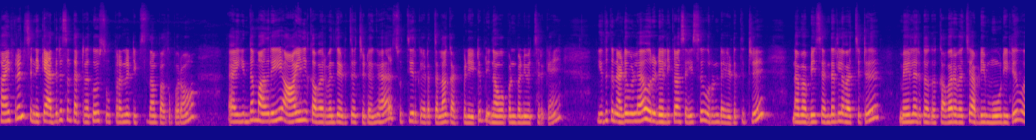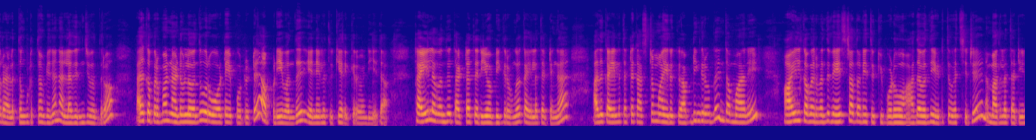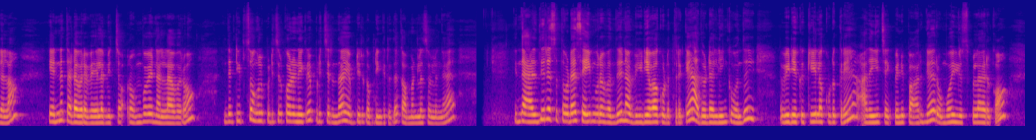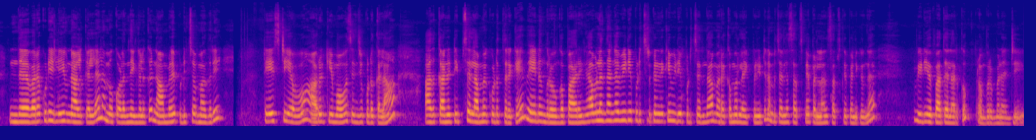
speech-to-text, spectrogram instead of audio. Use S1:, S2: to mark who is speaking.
S1: Hi friends இன்றைக்கி அதிரசம் தட்டுறதுக்கு ஒரு சூப்பரான டிப்ஸ் தான் பார்க்க போகிறோம் இந்த மாதிரி ஆயில் கவர் வந்து எடுத்து வச்சுடுங்க. சுற்றி இருக்க இடத்தெல்லாம் கட் பண்ணிவிட்டு இப்படி நான் ஓப்பன் பண்ணி வச்சுருக்கேன். இதுக்கு நடுவில் ஒரு நெல்லிக்காய் சைஸு உருண்டை எடுத்துட்டு நம்ம அப்படி சென்டரில் வச்சுட்டு மேலே இருக்க கவரை வச்சு அப்படியே மூடிட்டு ஒரு அழுத்தம் கொடுத்தோம் அப்படின்னா நல்லா விரிஞ்சு வந்துடும் அதுக்கப்புறமா நடுவில் வந்து ஒரு ஓட்டையை போட்டுட்டு அப்படியே வந்து எண்ணெயில் தூக்கி இறக்கிற வேண்டியதாக கையில் வந்து தட்ட தெரியும் அப்படிங்கிறவங்க கையில் தட்டுங்க. அது கையில் தட்ட கஷ்டமாக இருக்குது அப்படிங்கிறவங்க இந்த மாதிரி ஆயில் கவர் வந்து வேஸ்ட்டாக தானே தூக்கி போடுவோம். அதை வந்து எடுத்து வச்சுட்டு நம்ம அதில் தட்டிடலாம். எண்ணெய் தடவுற வேலை மிச்சம். ரொம்பவே நல்லா வரும். இந்த டிப்ஸ் உங்களுக்கு பிடிச்சிருக்கோன்னு நினைக்கிறேன். பிடிச்சிருந்தா எப்படி இருக்குது அப்படிங்கிறத கமெண்டில் சொல்லுங்கள் இந்த அதிரசத்தோட செய்முறை வந்து நான் வீடியோவாக கொடுத்துருக்கேன். அதோட லிங்க் வந்து வீடியோக்கு கீழே கொடுக்குறேன். அதையும் செக் பண்ணி பாருங்கள் ரொம்ப யூஸ்ஃபுல்லாக இருக்கும். இந்த வரக்கூடிய லீவ் நாட்களில் நம்ம குழந்தைங்களுக்கு நாமளே பிடிச்ச மாதிரி டேஸ்டியாகவும் ஆரோக்கியமாகவும் செஞ்சு கொடுக்கலாம். அதுக்கான டிப்ஸ் எல்லாமே கொடுத்துருக்கேன். வேணுங்கிறவங்க பாருங்கள் அவ்வளோதாங்க வீடியோ பிடிச்சிருக்கேன் வீடியோ பிடிச்சிருந்தா மறக்காமல் லைக் பண்ணிவிட்டு நம்ம சேனலை சப்ஸ்கிரைப் பண்ணலாம் சப்ஸ்கிரைப் பண்ணிக்கோங்க. வீடியோ பார்த்த எல்லாருக்கும் ரொம்ப ரொம்ப நன்றி.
